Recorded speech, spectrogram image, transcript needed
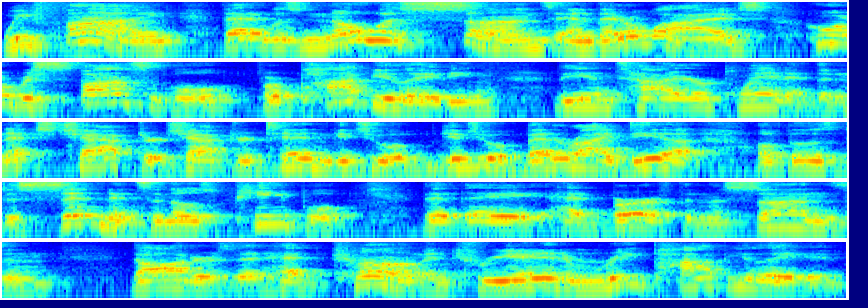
we find that it was Noah's sons and their wives who were responsible for populating the entire planet. The next chapter, chapter 10, gives you a, gives you a better idea of those descendants and those people that they had birthed and the sons and daughters that had come and created and repopulated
